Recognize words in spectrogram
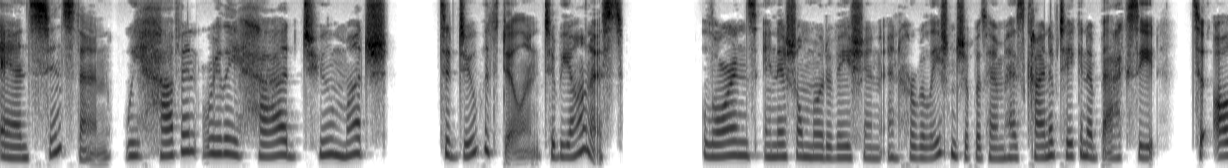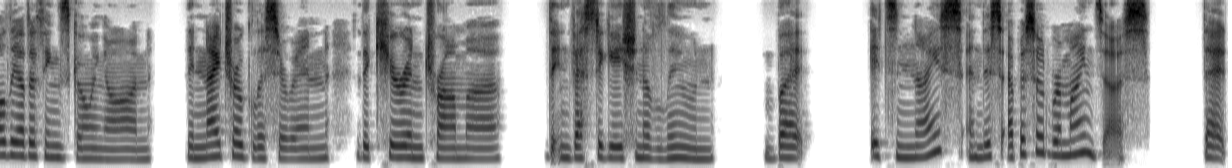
And since then, we haven't really had too much to do with Dylan, to be honest. Lauren's initial motivation and her relationship with him has kind of taken a backseat to all the other things going on the nitroglycerin, the Kieran trauma, the investigation of Loon. But it's nice, and this episode reminds us that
